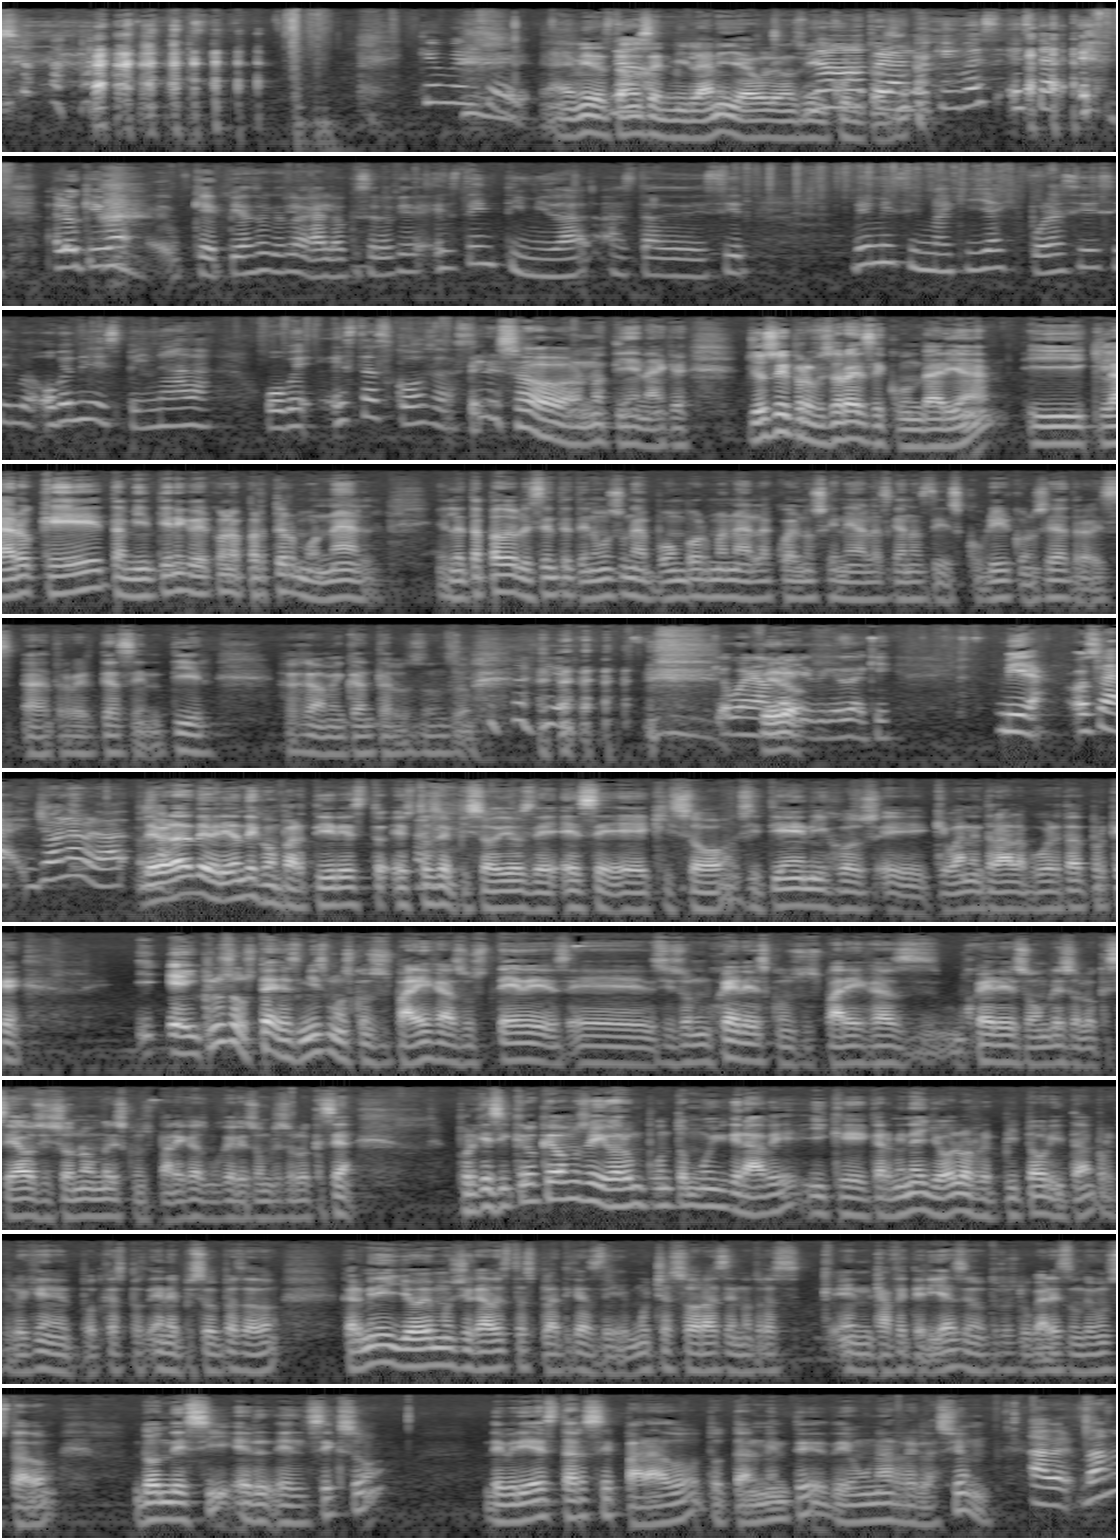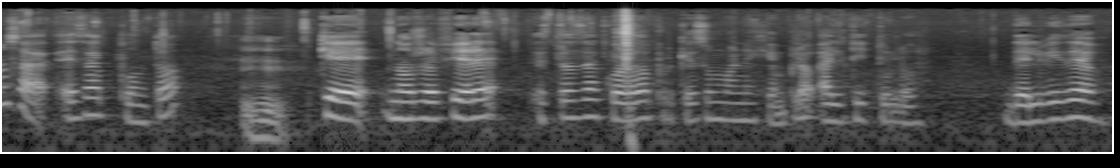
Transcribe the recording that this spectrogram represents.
¿Qué mente? Ay, mira, estamos No. en Milán y ya volvemos bien No, cultos. pero a lo que iba es esta, a lo que iba, que pienso que es a lo que se refiere, esta intimidad hasta de decir, veme sin maquillaje, por así decirlo, o veme despeinada, o ve estas cosas. Pero eso no tiene nada que Yo soy profesora de secundaria y claro que también tiene que ver con la parte hormonal. En la etapa adolescente tenemos una bomba hormonal la cual nos genera las ganas de descubrir, conocer, a través, a sentir. Jaja, me encantan los dos. Qué buena Pero- onda que sigues aquí. Mira, o sea, yo la verdad... De sea, verdad deberían de compartir esto, estos episodios de SXO si tienen hijos eh, que van a entrar a la pubertad porque e incluso ustedes mismos con sus parejas, ustedes eh, si son mujeres con sus parejas, mujeres, hombres o lo que sea, o si son hombres con sus parejas, mujeres, hombres o lo que sea. Porque sí creo que vamos a llegar a un punto muy grave y que Carmina y yo, lo repito ahorita, porque lo dije en el podcast, en episodio pasado, Carmina y yo hemos llegado a estas pláticas de muchas horas en otras, en cafeterías, en otros lugares donde hemos estado, donde sí el, el sexo debería estar separado totalmente de una relación. A ver, vamos a ese punto que nos refiere, ¿estás de acuerdo? Porque es un buen ejemplo al título del video.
